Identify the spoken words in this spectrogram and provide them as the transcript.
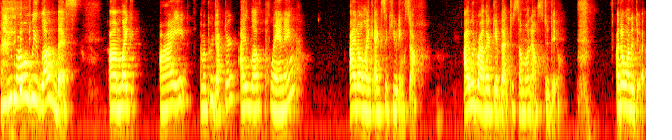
You probably love this. Um like i am a projector. I love planning. I don't like executing stuff. I would rather give that to someone else to do. I don't want to do it.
